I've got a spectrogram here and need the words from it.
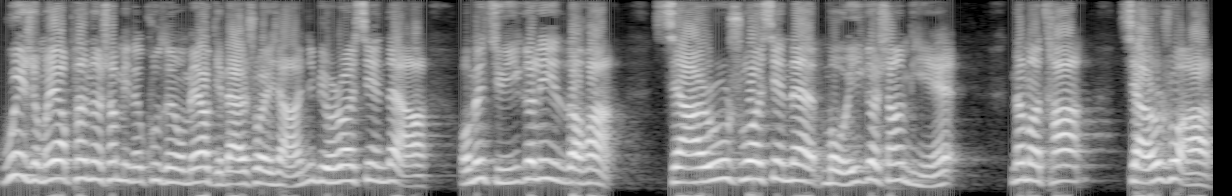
为什么要判断商品的库存？我们要给大家说一下啊。你比如说现在啊，我们举一个例子的话，假如说现在某一个商品，那么它假如说啊，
